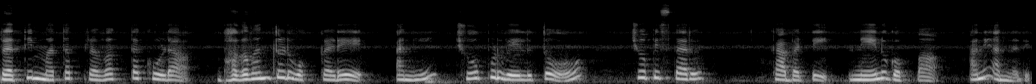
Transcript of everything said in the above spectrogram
ప్రతి మత ప్రవక్త కూడా భగవంతుడు ఒక్కడే అని చూపుడు వేలుతో చూపిస్తారు. కాబట్టి నేను గొప్ప అని అన్నది.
